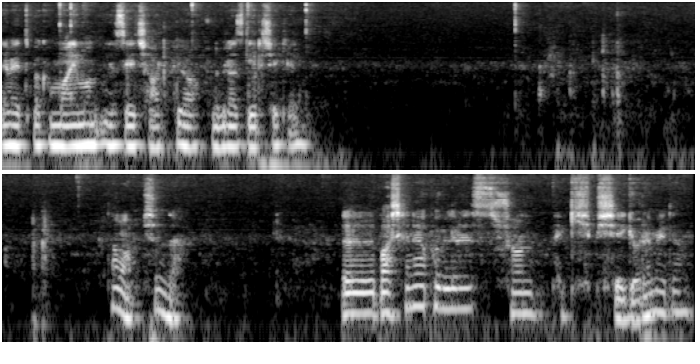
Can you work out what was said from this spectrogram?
Evet bakın maymun yazıya çarpıyor. Bunu biraz geri çekelim. Tamam şimdi. Ee, başka ne yapabiliriz? Şu an pek bir şey göremedim.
